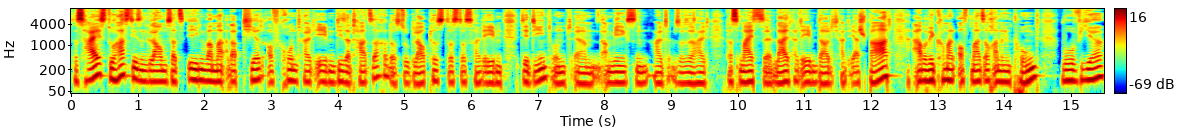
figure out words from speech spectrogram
Das heißt, du hast diesen Glaubenssatz irgendwann mal adaptiert aufgrund halt eben dieser Tatsache, dass du glaubtest, dass das halt eben dir dient und ähm, am wenigsten halt, also halt das meiste Leid halt eben dadurch halt eher spart. Aber wir kommen halt oftmals auch an den Punkt, wo wir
